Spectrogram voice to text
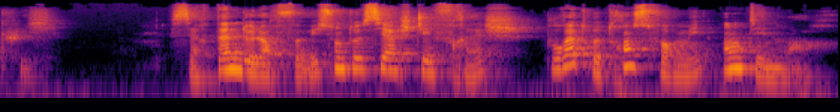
cuit. Certaines de leurs feuilles sont aussi achetées fraîches pour être transformées en thé noir.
